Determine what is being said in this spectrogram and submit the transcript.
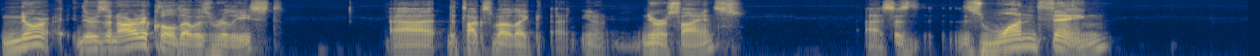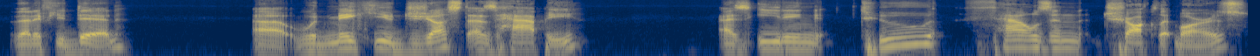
neuro, there's an article that was released uh, that talks about like uh, you know neuroscience. Uh, says this one thing that if you did uh, would make you just as happy as eating 2,000 chocolate bars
